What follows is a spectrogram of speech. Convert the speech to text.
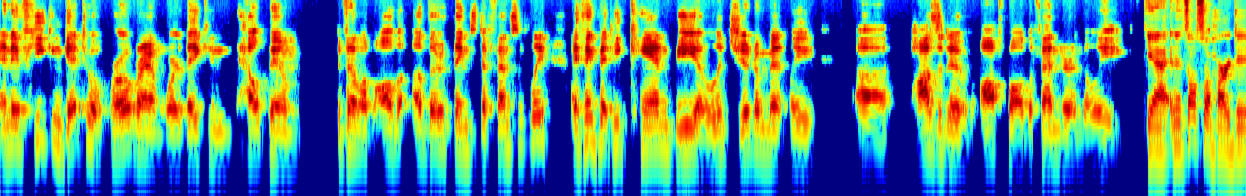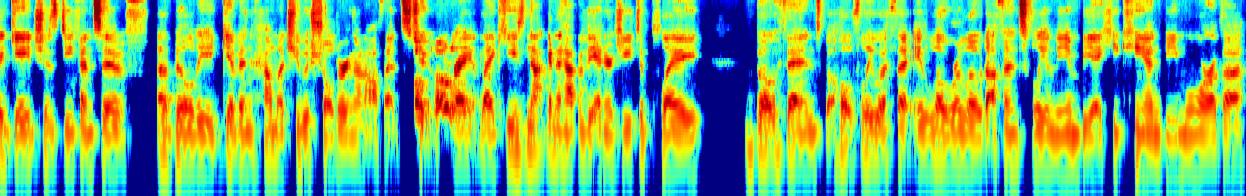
And if he can get to a program where they can help him develop all the other things defensively, I think that he can be a legitimately uh, positive off ball defender in the league. Yeah, and it's also hard to gauge his defensive ability given how much he was shouldering on offense oh, too, oh, totally. right? Like he's not going to have the energy to play both ends, but hopefully with a, a, lower load offensively in the NBA, he can be more of a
